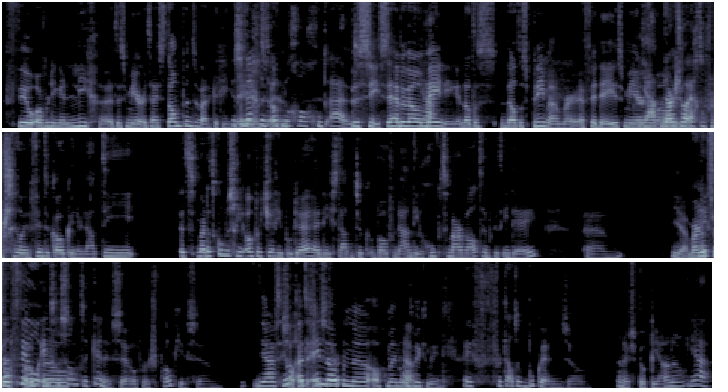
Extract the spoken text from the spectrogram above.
veel over dingen liegen. Het is meer, het zijn standpunten waar ik het niet Ja, mee ze leggen eens het ook ben. nog gewoon goed uit. Precies, ze hebben wel een Ja. mening en dat is, dat is prima, maar FVD is meer Ja, gewoon... daar is wel echt een verschil in, vind ik ook inderdaad. Die, het, maar dat komt misschien ook door Thierry Baudet. Hè. Die staat natuurlijk bovenaan, die roept maar wat, heb ik het idee. Ehm Ja, maar dat heeft wel veel wel- interessante kennis over sprookjes. ehm. Ja, hij heeft heel uiteenlopende algemene Ja. ontwikkeling. Hij vertelt ook boeken en zo. En hij speelt piano. Ja,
